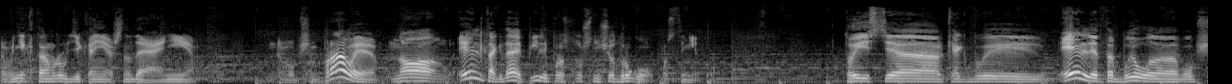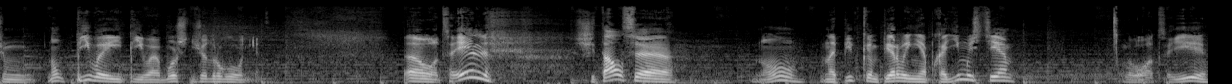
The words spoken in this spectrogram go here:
В некотором роде, конечно, да, они в общем, правы, но Эль тогда пили просто что ничего другого просто нету. То есть, э, как бы, Эль это было, в общем, ну, пиво и пиво, больше ничего другого нет. А Вот. Эль считался, ну, напитком первой необходимости. Вот. И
